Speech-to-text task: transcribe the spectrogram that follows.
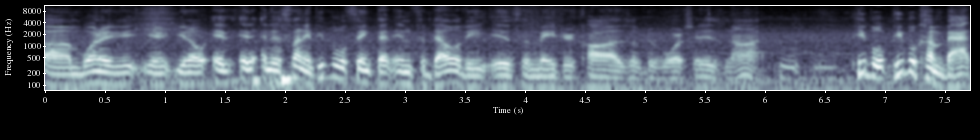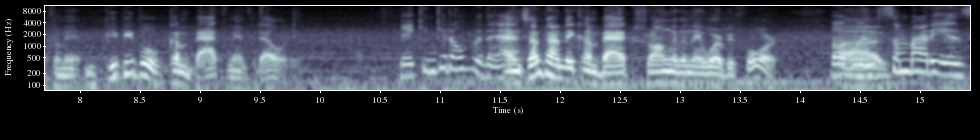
um, one of the, you, you know, it, it, and it's funny. People think that infidelity is the major cause of divorce. It is not. People people come back from it. People come back from infidelity, they can get over that and sometimes they come back stronger than they were before. But Uh, when somebody is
